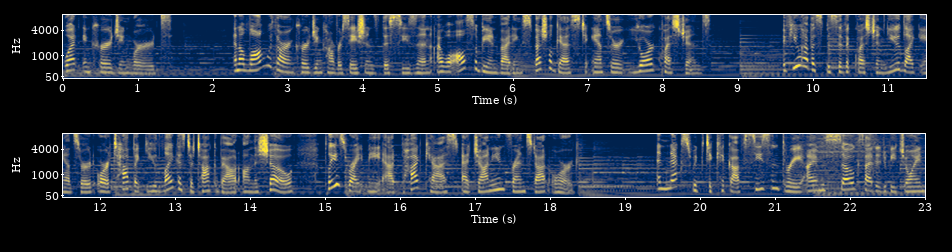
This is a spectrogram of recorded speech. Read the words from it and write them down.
What encouraging words. And along with our encouraging conversations this season, I will also be inviting special guests to answer your questions. If you have a specific question you'd like answered or a topic you'd like us to talk about on the show, please write me at podcast at joniandfriends.org. And next week to kick off season three, I am so excited to be joined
